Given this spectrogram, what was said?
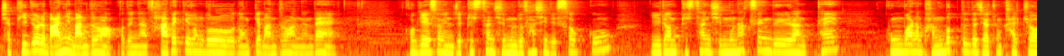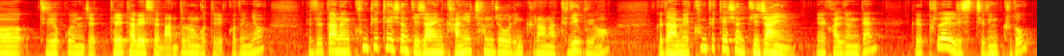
제 비디오를 많이 만들어 놨거든요. 한 400개 정도 넘게 만들어 놨는데 거기에서 이제 비슷한 질문도 사실 있었고 이런 비슷한 질문 학생들한테 공부하는 방법들도 제가 좀 가르쳐 드렸고 이제 데이터베이스를 만들어 놓은 것들이 있거든요. 그래서 일단은 computation design 강의 참조 링크를 하나 드리고요. 그 다음에 computation design에 관련된 그 플레이리스트 링크도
